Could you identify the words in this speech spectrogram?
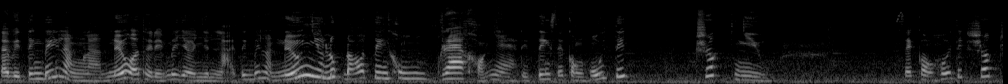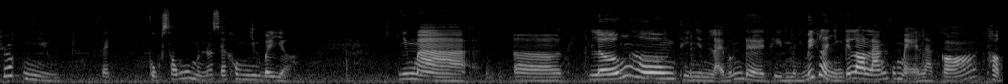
tại vì tiên biết rằng là nếu ở thời điểm bây giờ nhìn lại tiên biết là nếu như lúc đó tiên không ra khỏi nhà thì tiên sẽ còn hối tiếc rất nhiều. Sẽ còn hối tiếc rất rất nhiều. Sẽ cuộc sống của mình nó sẽ không như bây giờ. Nhưng mà uh, lớn hơn thì nhìn lại vấn đề thì mình biết là những cái lo lắng của mẹ là có thật.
